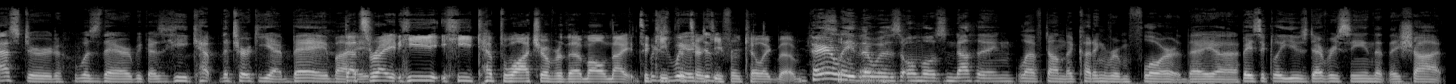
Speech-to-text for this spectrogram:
Bastard was there because he kept the turkey at bay by. That's right. He he kept watch over them all night to keep the turkey Did- from killing them. Apparently, there was almost nothing left on the cutting room floor. They uh, basically used every scene that they shot.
